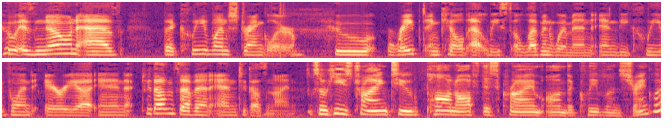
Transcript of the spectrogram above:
who is known as the Cleveland Strangler, who raped and killed at least 11 women in the Cleveland area in 2007 and 2009. So he's trying to pawn off this crime on the Cleveland Strangler.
